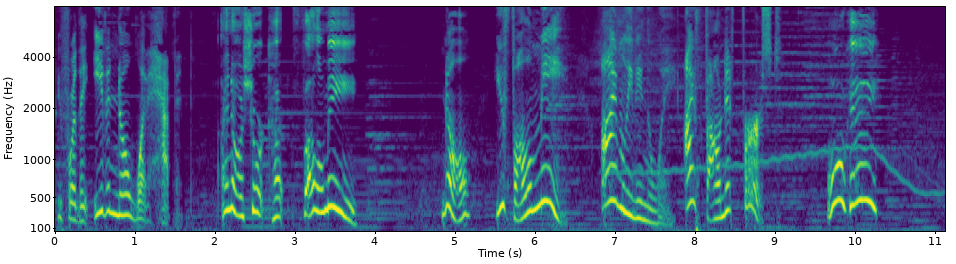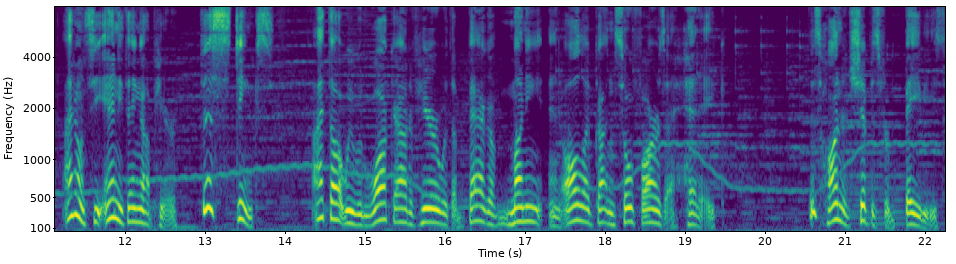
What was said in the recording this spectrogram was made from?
before they even know what happened. I know a shortcut. Follow me. No, you follow me. I'm leading the way. I found it first. Okay. I don't see anything up here. This stinks. I thought we would walk out of here with a bag of money, and all I've gotten so far is a headache. This haunted ship is for babies.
